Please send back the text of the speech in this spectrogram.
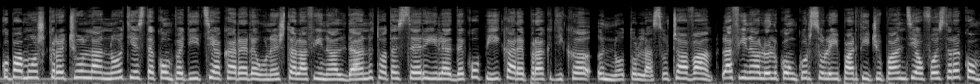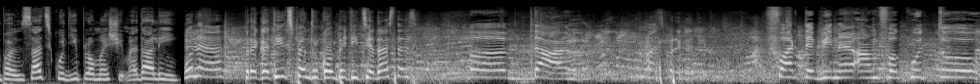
Cupa Moș Crăciun la Not este competiția care reunește la final de an toate seriile de copii care practică în notul la Suceava. La finalul concursului participanții au fost recompensați cu diplome și medalii. Bună! Pregătiți pentru competiție de astăzi? Uh, da. Cum ați pregătit? Foarte bine, am făcut uh,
